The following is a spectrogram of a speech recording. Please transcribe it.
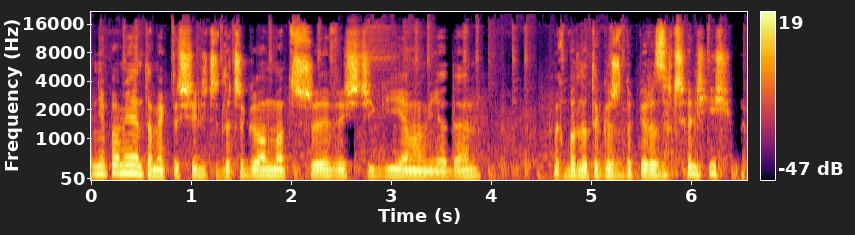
nie pamiętam jak to się liczy, dlaczego on ma trzy wyścigi, ja mam jeden. No chyba dlatego, że dopiero zaczęliśmy.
